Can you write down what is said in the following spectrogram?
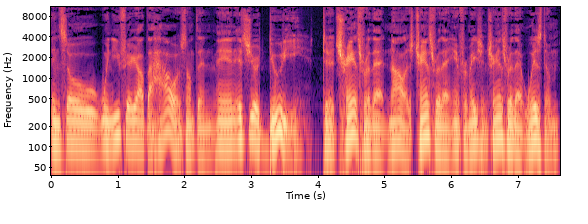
And so when you figure out the how of something, man, it's your duty to transfer that knowledge, transfer that information, transfer that wisdom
